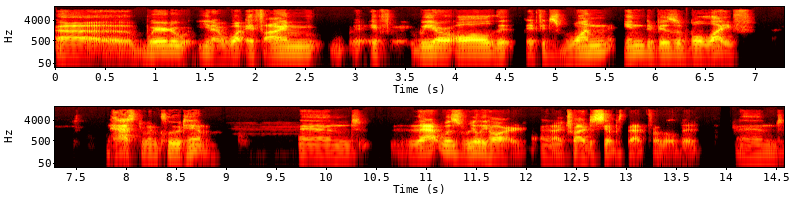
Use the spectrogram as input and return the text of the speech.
Uh, where do you know what if I'm if we are all if it's one indivisible life, it has to include him, and that was really hard. And I tried to sit with that for a little bit, and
